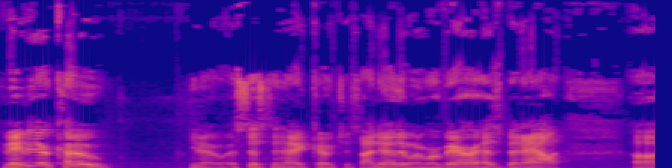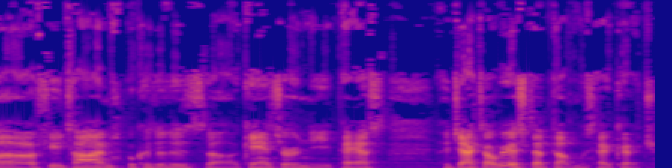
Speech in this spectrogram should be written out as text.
And maybe they're co, you know, assistant head coaches. I know that when Rivera has been out a few times because of his uh, cancer in the past, uh, Jack Del Rio stepped up and was head coach.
